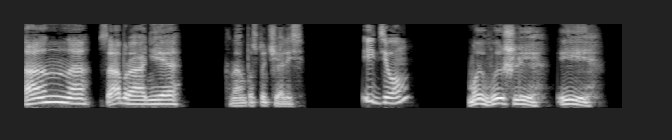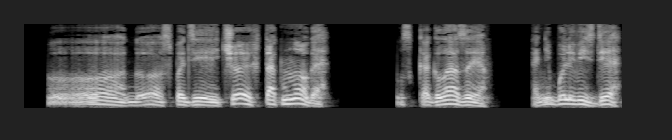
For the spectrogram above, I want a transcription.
«Анна, собрание!» К нам постучались. «Идем?» Мы вышли и... О, господи, чё их так много? Узкоглазые. Они были везде.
